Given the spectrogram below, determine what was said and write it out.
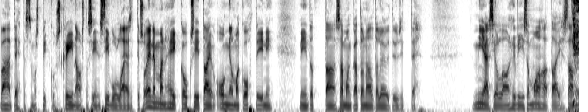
vähän tehtäisiin semmoista pikku screenausta siinä sivulla. Ja sitten jos on enemmän heikkouksia tai ongelmakohtia, niin, niin totta, saman katon alta löytyy sitten mies, jolla on hyvin iso maha tai Sami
